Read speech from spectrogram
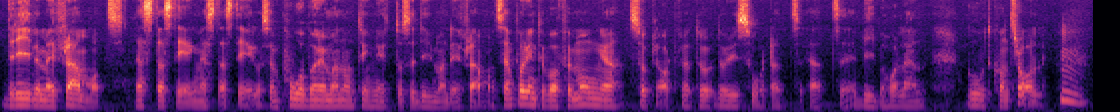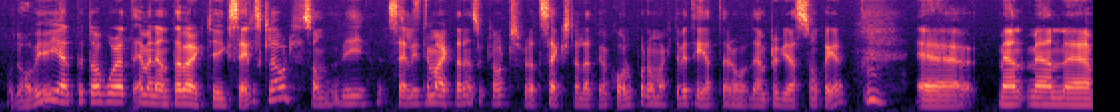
driver mig framåt. Nästa steg, nästa steg och sen påbörjar man någonting nytt och så driver man det framåt. Sen får det inte vara för många såklart för att då, då är det svårt att, att eh, bibehålla en god kontroll. Mm. Och då har vi ju hjälp av vårt eminenta verktyg Sales Cloud som vi säljer till marknaden såklart för att säkerställa att vi har koll på de aktiviteter och den progress som sker. Mm. Eh, men men eh,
